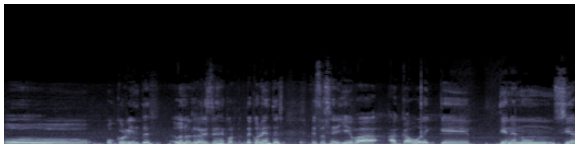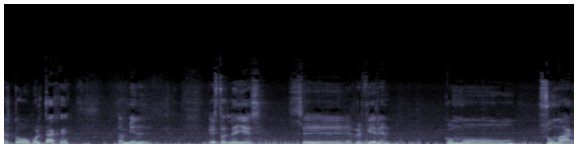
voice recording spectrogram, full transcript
o, o corrientes bueno la resistencia de corrientes esto se lleva a cabo de que tienen un cierto voltaje también estas leyes se refieren como sumar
